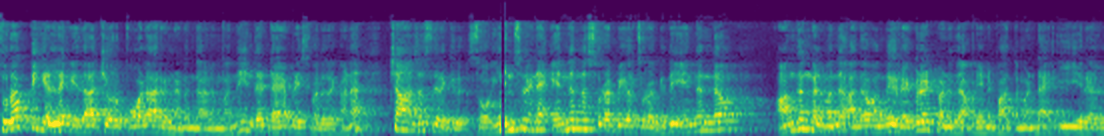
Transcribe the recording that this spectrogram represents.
சுரப்பிகளில் ஏதாச்சும் ஒரு கோளாறு நடந்தாலும் வந்து இந்த டயபெட்டிஸ் வர்றதுக்கான சான்சஸ் இருக்குது. ஸோ இன்சுலினை எந்தெந்த சுரப்பிகள் சுரக்குது எந்தெந்த அங்கங்கள் வந்து அதை வந்து ரெகுலேட் பண்ணுது அப்படின்னு பார்த்தோம்னா ஈரல்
